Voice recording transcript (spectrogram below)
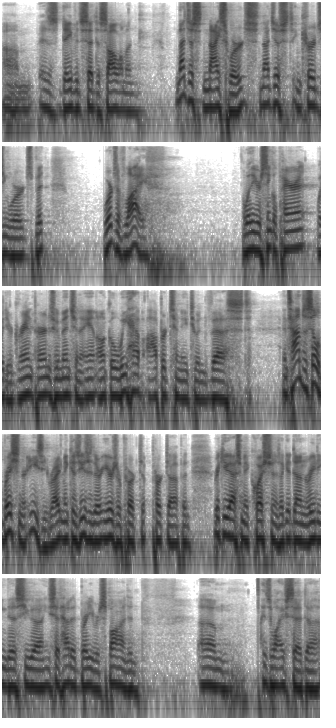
Um, as David said to Solomon, not just nice words, not just encouraging words, but words of life whether you're a single parent, whether you're a grandparent, as we mentioned, aunt, uncle, we have opportunity to invest. And times of celebration are easy, right? I mean, because usually their ears are perked, perked up. And Rick, you asked me a question as I get done reading this. You, uh, you said, How did Brady respond? And um, his wife said, uh,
